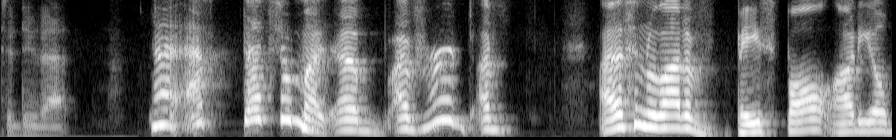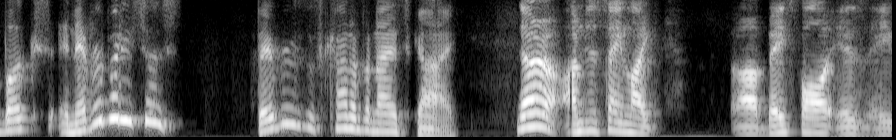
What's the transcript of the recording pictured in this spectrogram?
to do that. I, that's so much. Uh, I've heard. I've I listen to a lot of baseball audiobooks, and everybody says Babe Ruth is kind of a nice guy. No, no, no. I'm just saying, like, uh, baseball is a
